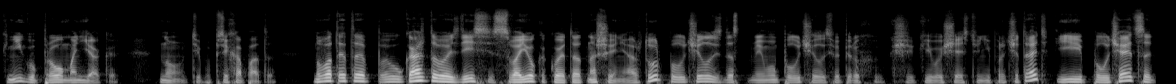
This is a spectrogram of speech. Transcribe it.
книгу про маньяка, ну, типа психопата. Ну вот это у каждого здесь свое какое-то отношение. Артур получилось, ему получилось, во-первых, к его счастью, не прочитать, и получается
